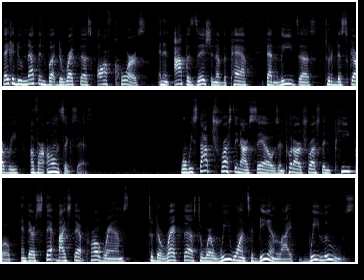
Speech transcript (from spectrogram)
They can do nothing but direct us off course and in opposition of the path that leads us to the discovery of our own success. When we stop trusting ourselves and put our trust in people and their step by step programs to direct us to where we want to be in life, we lose.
